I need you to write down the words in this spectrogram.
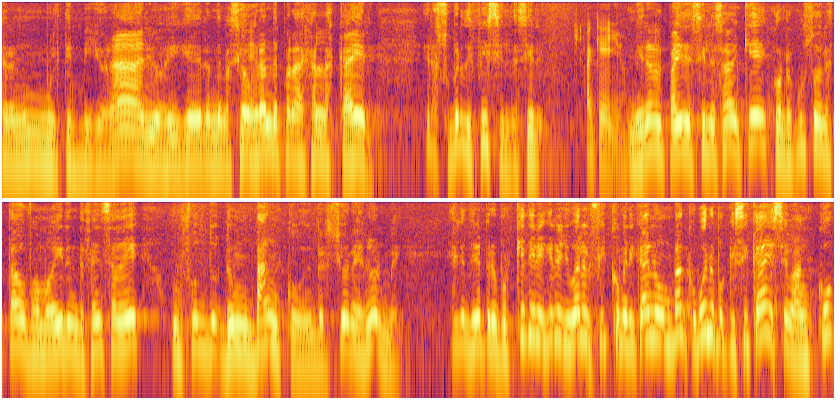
eran multimillonarios y que eran demasiado grandes para dejarlas caer. Era súper difícil decir, aquello. Mirar al país y decirle, ¿saben qué? Con recursos del Estado vamos a ir en defensa de un fondo, de un banco de inversiones enorme. Y alguien diría, ¿pero por qué tiene que ir a ayudar al fisco americano a un banco? Bueno, porque si cae ese banco...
